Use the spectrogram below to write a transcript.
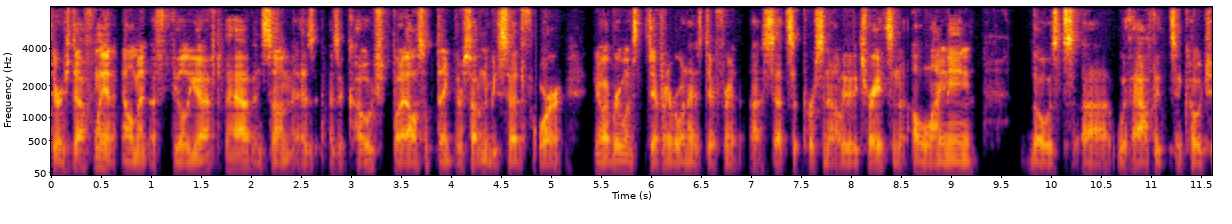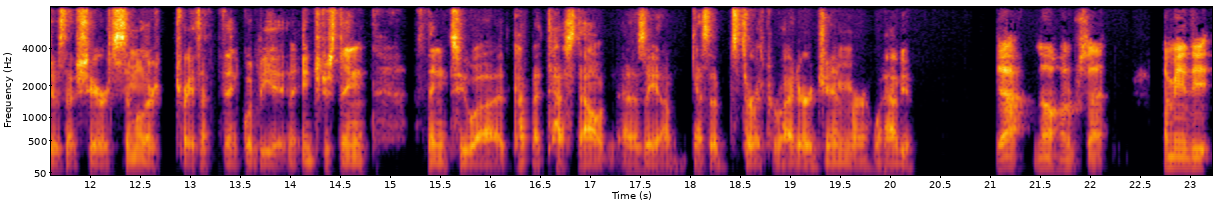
there's definitely an element of feel you have to have in some as as a coach but i also think there's something to be said for you know everyone's different everyone has different uh, sets of personality traits and aligning those uh, with athletes and coaches that share similar traits i think would be an interesting thing to uh, kind of test out as a um, as a service provider or gym or what have you. Yeah no 100% i mean the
